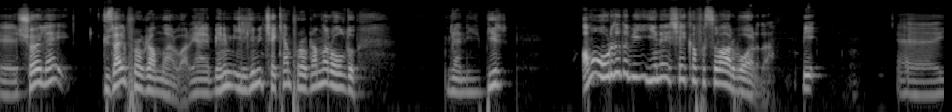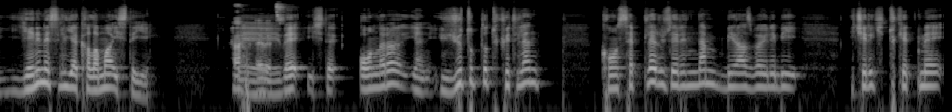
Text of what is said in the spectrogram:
Ee, şöyle güzel programlar var. Yani benim ilgimi çeken programlar oldu. Yani bir ama orada da bir yine şey kafası var bu arada. Bir e, yeni nesili yakalama isteği. Heh, Ee, evet. Ve işte onlara yani YouTube'da tüketilen konseptler üzerinden biraz böyle bir içerik tüketme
